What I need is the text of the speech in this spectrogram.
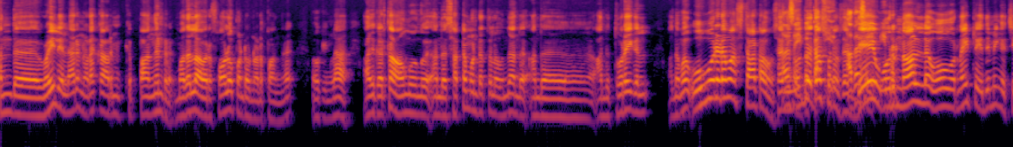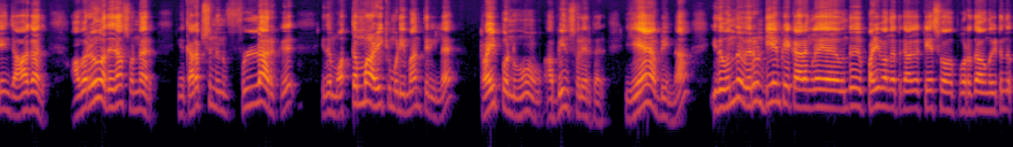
அந்த வழியில் எல்லாரும் நடக்க ஆரம்பிப்பாங்கன்ற முதல்ல அவரை ஃபாலோ பண்ணுறவங்க நடப்பாங்க. ஓகேங்களா? அதுக்கடுத்து அவங்கவுங்க அந்த சட்டமன்றத்தில் வந்து அந்த அந்த அந்த துறைகள் அந்த மாதிரி ஒவ்வொரு இடமா ஸ்டார்ட் ஆகும். சார் அதான் நீங்க சார், வந்து இப்ப அதான் சொல்றேன் சார். டே ஒரு நாள்ல ஓவர் நைட்ல எதுவுமே இங்கே சேஞ்ச் ஆகாது. அவரும் அதே தான் சொன்னார். இங்கே கரப்ஷன் ஃபுல்லாக இருக்குது இதை மொத்தமாக அழிக்க முடியுமான்னு தெரியல. ட்ரை பண்ணுவோம் அப்படின்னு சொல்லியிருக்காரு. ஏன் அப்படின்னா இது வந்து வெறும் டிஎம்கே காரங்களை வந்து பழி வாங்கறதுக்காக கேஸ் போடுறது அவங்ககிட்ட இருந்து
